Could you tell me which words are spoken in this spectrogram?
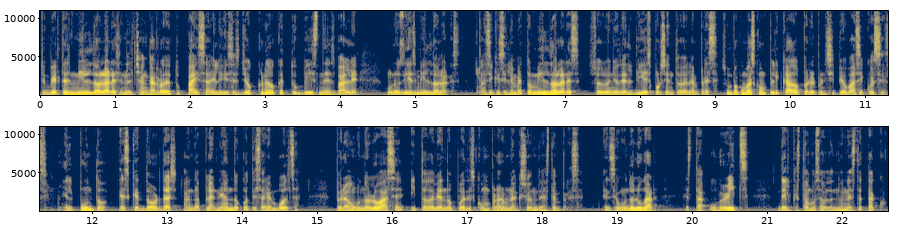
tú inviertes mil dólares en el changarro de tu paisa y le dices yo creo que tu business vale unos 10 mil dólares. Así que si le meto mil dólares, soy dueño del 10% de la empresa. Es un poco más complicado, pero el principio básico es ese. El punto es que DoorDash anda planeando cotizar en bolsa pero aún no lo hace y todavía no puedes comprar una acción de esta empresa. En segundo lugar está Uber Eats, del que estamos hablando en este taco.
